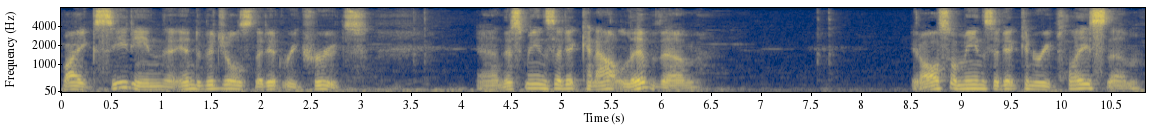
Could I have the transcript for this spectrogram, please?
by exceeding the individuals that it recruits. And this means that it can outlive them it also means that it can replace them.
